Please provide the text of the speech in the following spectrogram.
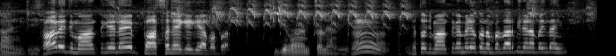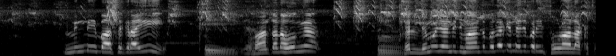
ਹਾਂਜੀ। ਸਾਰੇ ਜ਼ਮਾਨਤੀਏ ਲਏ ਬੱਸ ਲੈ ਕੇ ਗਿਆ ਬਾਬਾ। ਜਵਾਨ ਤਲਿਆਂ ਦੀ। ਹੂੰ ਜਿੱਥੋਂ ਜ਼ਮਾਨਤੀਆਂ ਮਿਲੇ ਉਤੋਂ ਨੰਬਰਦਾਰ ਵੀ ਲੈਣਾ ਪੈਂਦਾ ਸੀ। ਮਿੰਨੀ ਬੱਸ ਕਰਾਈ। ਠੀਕ ਆ। ਜ਼ਮਾਨਤਾਂ ਤਾਂ ਹੋ ਗਈਆਂ। ਹੂੰ। ਫਿਰ ਲਿਮੋਜਨ ਦੀ ਜ਼ਮਾਨਤ ਪਤਾ ਕਿੰਨੇ ਚ ਭਰੀ? 16 ਲੱਖ ਚ।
